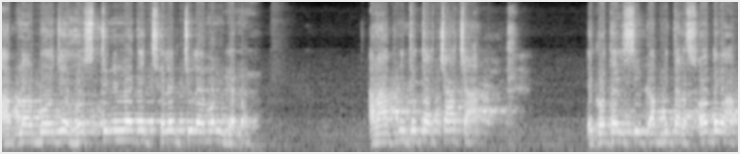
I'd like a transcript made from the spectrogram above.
আপনার বউ যে হস্তিনী নয় ছেলের চুল এমন কেন? আর আপনি তো তার চাচা। এ কথাই শিখ, আপনি তার সদবাপ।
